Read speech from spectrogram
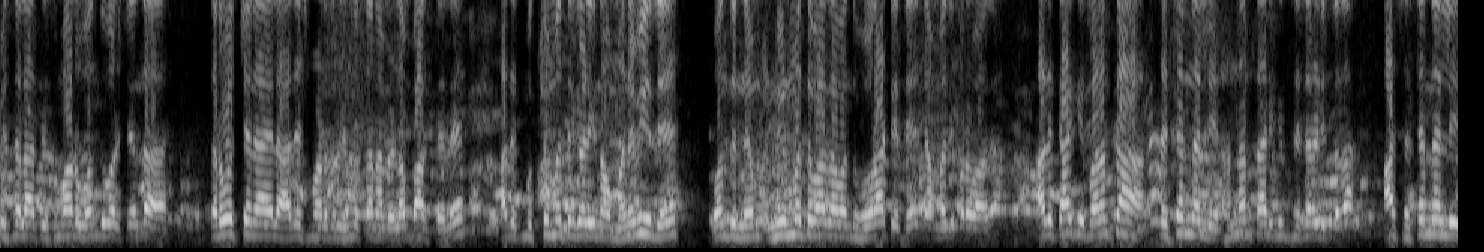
ಮೀಸಲಾತಿ ಸುಮಾರು ಒಂದು ವರ್ಷದಿಂದ ಸರ್ವೋಚ್ಚ ನ್ಯಾಯಾಲಯ ಆದೇಶ ಮಾಡಿದ್ರು. ಇನ್ನೂ ತನ ವಿಳಂಬ ಆಗ್ತಾ ಇದೆ. ಅದಕ್ಕೆ ಮುಖ್ಯಮಂತ್ರಿಗಳಿಗೆ ನಾವು ಮನವಿ ಇದೆ. ಒಂದು ನಿರ್ಮಿತವಾದ ಒಂದು ಹೋರಾಟ ಇದೆ ನೆಮ್ಮದಿ ಪರವಾಗ. ಅದಕ್ಕಾಗಿ ಬರಂತ ಸೆಷನ್ನಲ್ಲಿ ಹನ್ನೊಂದು ತಾರೀಕಿನ ಸೆಷನ್ ನಡೀತದ. ಆ ಸೆಷನ್ನಲ್ಲಿ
